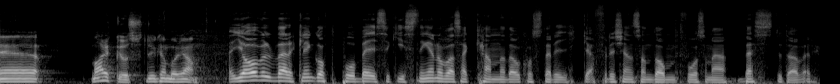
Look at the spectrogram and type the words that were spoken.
Eh, Marcus, du kan börja. Jag har väl verkligen gått på basic-gissningen och bara sagt Kanada och Costa Rica, för det känns som de två som är bäst utöver.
